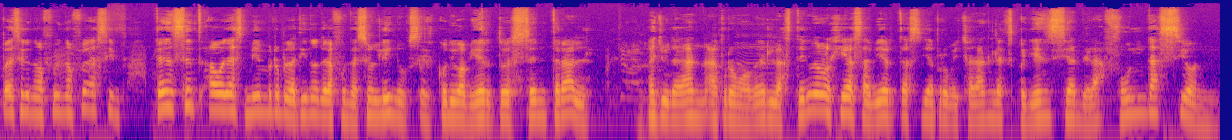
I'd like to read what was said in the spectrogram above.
parece que no fue, no fue así. Tencent ahora es miembro platino de la Fundación Linux. El código abierto es central. Ayudarán a promover las tecnologías abiertas y aprovecharán la experiencia de la fundación.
